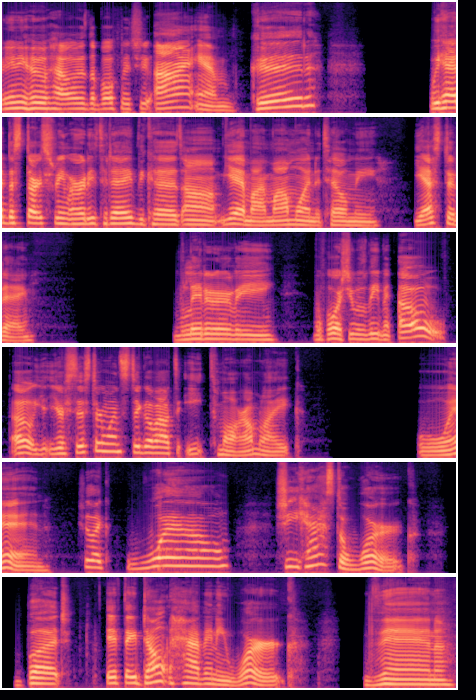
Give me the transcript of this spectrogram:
Anywho, how is the both with you? I am good. We had to start stream early today because um yeah, my mom wanted to tell me yesterday. Literally before she was leaving. Oh, oh, your sister wants to go out to eat tomorrow. I'm like, when? She's like, well, she has to work, but if they don't have any work, then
